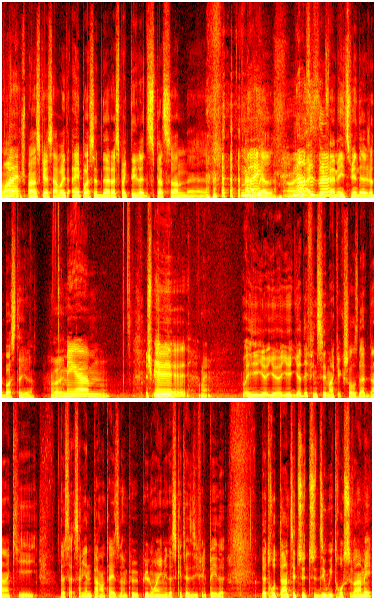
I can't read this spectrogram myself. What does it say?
Ouais. Je pense que ça va être impossible de respecter le 10 personnes euh, à Ouais. Noël. Non, Avec c'est deux ça. familles, tu viens déjà de buster. là. Ouais. Mais, euh, Je- il- euh, ouais. Il y, a, définitivement quelque chose là-dedans qui. Là, ça, vient une parenthèse d'un peu plus loin, mais de ce que tu as dit, Philippe, de, de trop de temps, tu, sais, tu dis oui trop souvent, mais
